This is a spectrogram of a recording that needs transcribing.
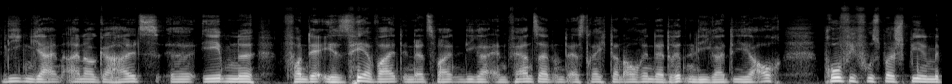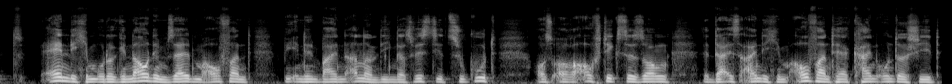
liegen ja in einer Gehaltsebene, von der ihr sehr weit in der zweiten Liga entfernt seid und erst recht dann auch in der dritten Liga, die ja auch Profifußball spielen mit ähnlichem oder genau demselben Aufwand wie in den beiden anderen Ligen. Das wisst ihr zu gut aus eurer Aufstiegssaison. Da ist eigentlich im Aufwand her kein Unterschied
